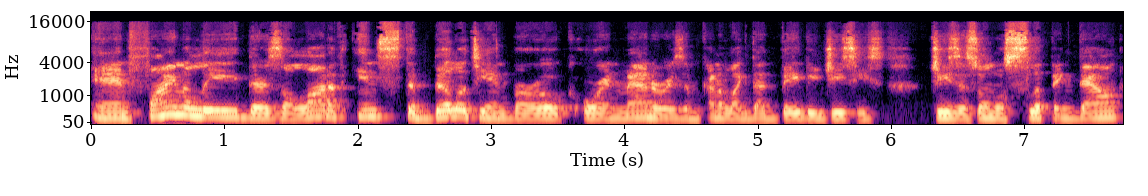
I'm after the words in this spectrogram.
And finally, there's a lot of instability in Baroque or in Mannerism, kind of like that baby Jesus, Jesus almost slipping down,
